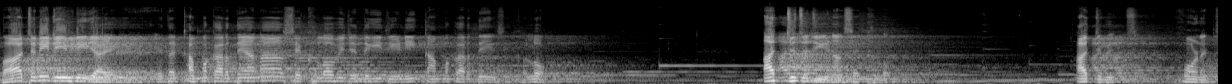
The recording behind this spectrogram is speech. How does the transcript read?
ਬਾਅਦ ਚ ਨਹੀਂ ਜੀਵਨੀ ਜਾਏਗੀ। ਇਹ ਤਾਂ ਕੰਮ ਕਰਦੇ ਆ ਨਾ, ਸਿੱਖ ਲਓ ਵੀ ਜ਼ਿੰਦਗੀ ਜੀਣੀ, ਕੰਮ ਕਰਦੇ ਹੀ ਸਿੱਖ ਲਓ। ਅੱਜ ਚ ਜੀਣਾ ਸਿੱਖ ਲਓ। ਅੱਜ ਵਿੱਚ, ਹੁਣ ਚ।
